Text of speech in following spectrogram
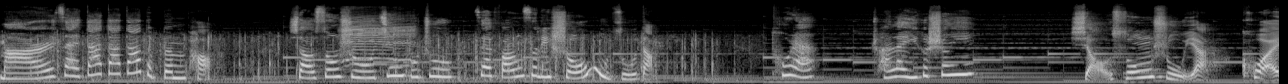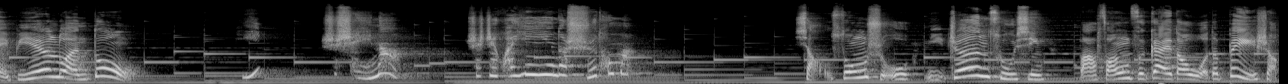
马儿在哒哒哒地奔跑，小松鼠禁不住在房子里手舞足蹈。突然，传来一个声音：“小松鼠呀，快别乱动！”咦，是谁呢？是这块硬硬的石头吗？小松鼠，你真粗心，把房子盖到我的背上。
